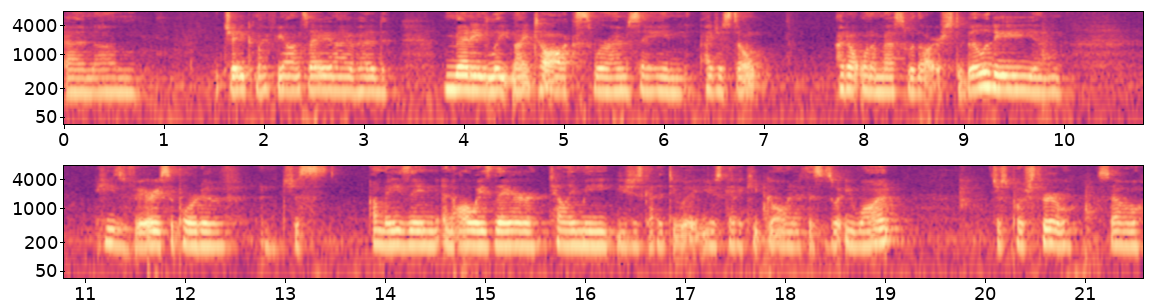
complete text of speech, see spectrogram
and um, Jake, my fiance, and I have had many late night talks where I'm saying I just don't, I don't want to mess with our stability, and he's very supportive and just amazing and always there telling me you just got to do it. You just got to keep going if this is what you want. Just push through. So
